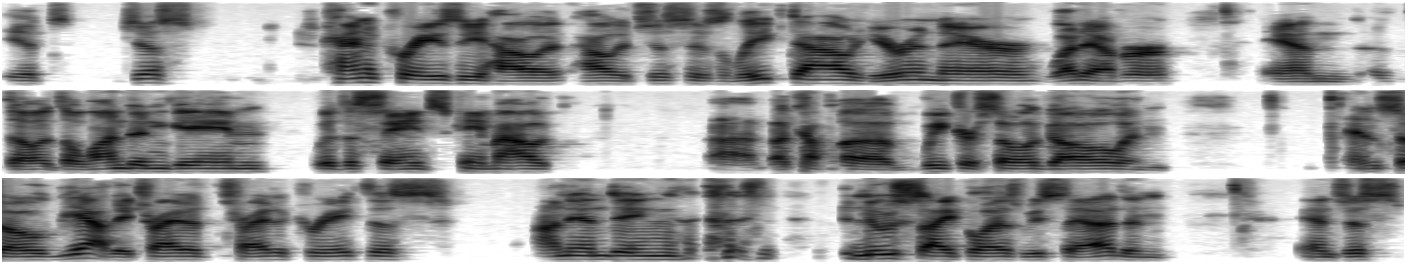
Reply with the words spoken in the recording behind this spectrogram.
it just kind of crazy how it how it just is leaked out here and there, whatever. And the the London game with the Saints came out uh, a couple a week or so ago, and and so yeah, they try to try to create this unending news cycle, as we said, and and just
